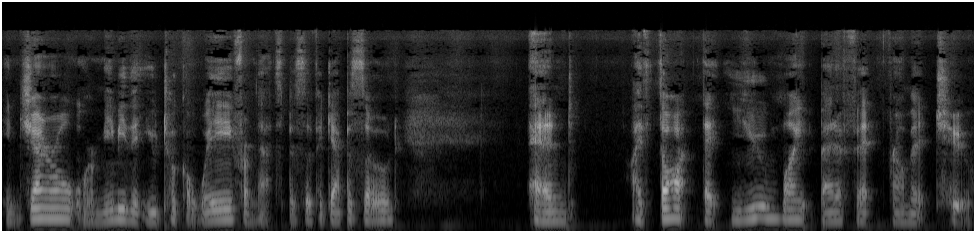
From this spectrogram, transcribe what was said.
in general, or maybe that you took away from that specific episode. And I thought that you might benefit from it too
